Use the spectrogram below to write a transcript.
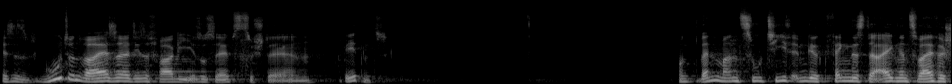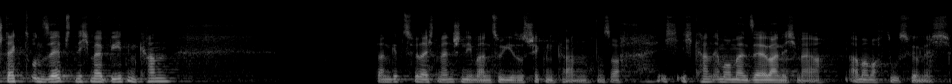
ist es gut und weise, diese Frage Jesus selbst zu stellen, betend. Und wenn man zu tief im Gefängnis der eigenen Zweifel steckt und selbst nicht mehr beten kann, dann gibt es vielleicht Menschen, die man zu Jesus schicken kann und sagt, ich, ich kann im Moment selber nicht mehr, aber mach du es für mich.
